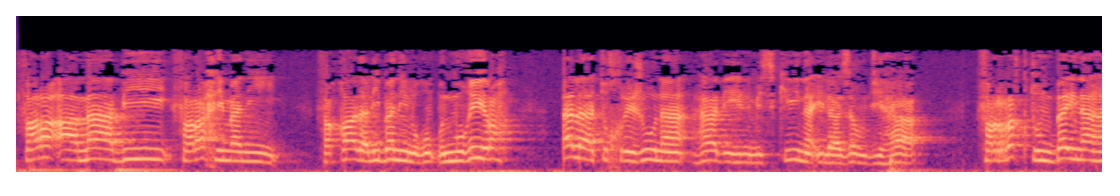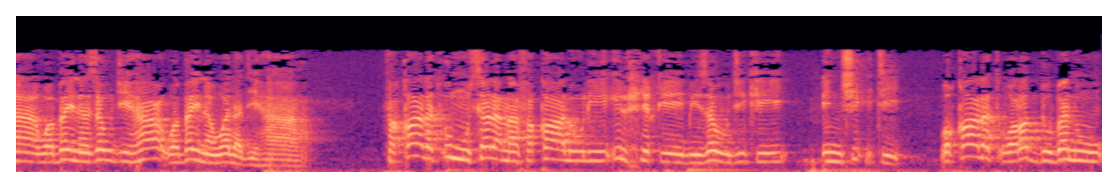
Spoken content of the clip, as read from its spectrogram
فرأى ما بي فرحمني. فقال لبني المغيرة ألا تخرجون هذه المسكين إلى زوجها؟ فرقتم بينها وبين زوجها وبين ولدها. فقالت أم سلمة فقالوا لي إلحقي بزوجك إن شئت. وقالت ورد بنو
